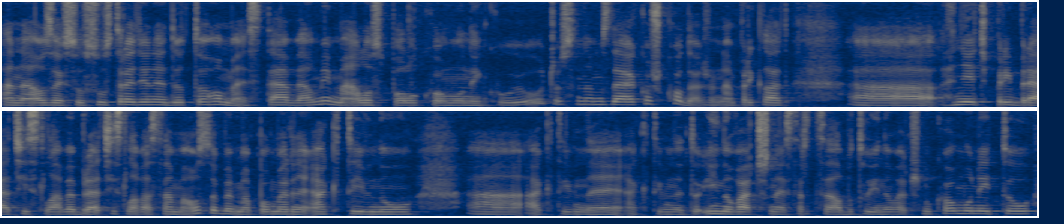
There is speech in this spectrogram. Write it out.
a naozaj sú sústredené do toho mesta, veľmi málo spolu komunikujú, čo sa nám zdá ako škoda. Že napríklad a, hneď pri Bratislave, Bratislava sama o sebe má pomerne aktívnu, a, aktívne, aktívne to inovačné srdce alebo tú inovačnú komunitu.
